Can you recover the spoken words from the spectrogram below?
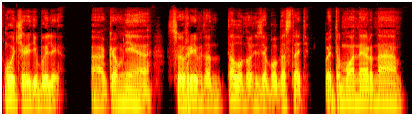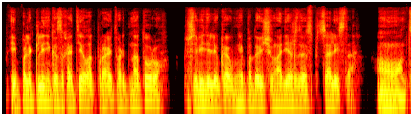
очереди были. А Ко мне в свое время там талонов нельзя было достать. Поэтому, наверное, и поликлиника захотела отправить в ординатуру, потому что видели, как мне подающего надежды специалиста. Вот.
